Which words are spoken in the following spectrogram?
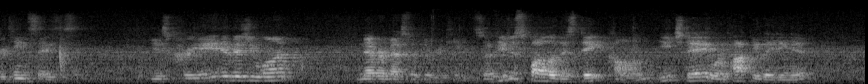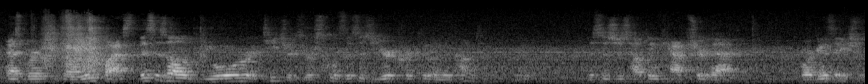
Routine stays the same. Be as creative as you want, never mess with the routine. So if you just follow this date column, each day we're populating it as we're going in class. This is all your teachers, your schools. This is your curriculum and content. Right? This is just helping capture that organization.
